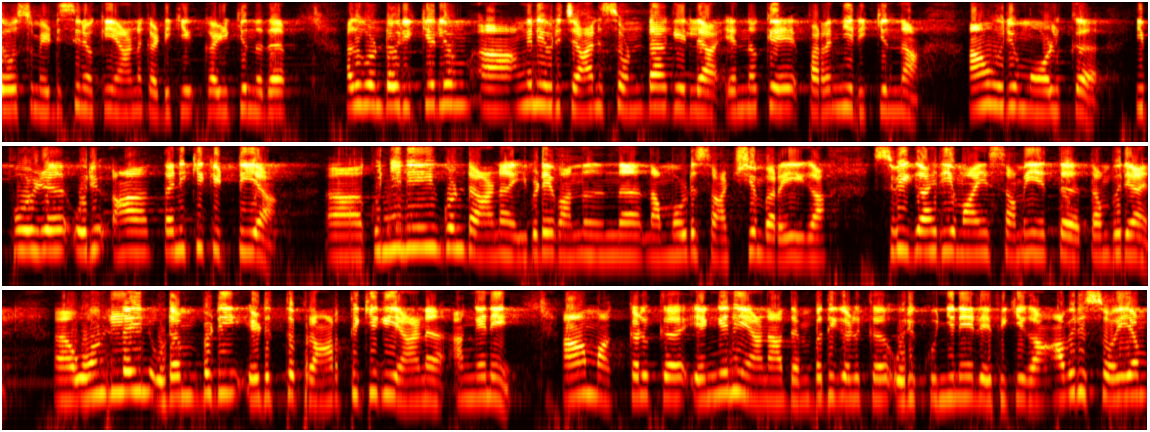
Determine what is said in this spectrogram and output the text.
ഡോസ് മെഡിസിനൊക്കെയാണ് കടിക്ക് കഴിക്കുന്നത്. അതുകൊണ്ട് ഒരിക്കലും അങ്ങനെ ഒരു ചാൻസ് ഉണ്ടാകില്ല എന്നൊക്കെ പറഞ്ഞിരിക്കുന്ന ആ ഒരു മോൾക്ക് ഇപ്പോൾ ഒരു തനിക്ക് കിട്ടിയ കുഞ്ഞിനെയും കൊണ്ടാണ് ഇവിടെ വന്നു നിന്ന് നമ്മോട് സാക്ഷ്യം പറയുക. സ്വീകാര്യമായ സമയത്ത് തമ്പുരാൻ ഓൺലൈൻ ഉടമ്പടി എടുത്ത് പ്രാർത്ഥിക്കുകയാണ്. അങ്ങനെ ആ മക്കൾക്ക് എങ്ങനെയാണ് ആ ദമ്പതികൾക്ക് ഒരു കുഞ്ഞിനെ ലഭിക്കുക? അവർ സ്വയം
